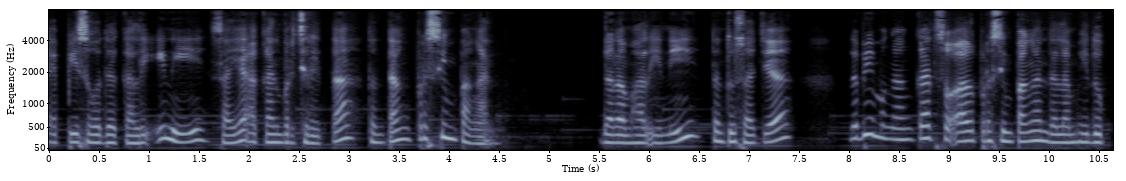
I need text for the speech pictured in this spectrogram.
episode kali ini saya akan bercerita tentang persimpangan. Dalam hal ini, tentu saja lebih mengangkat soal persimpangan dalam hidup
